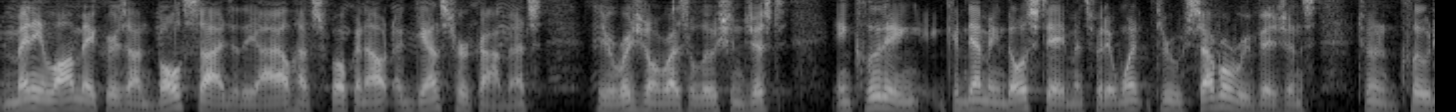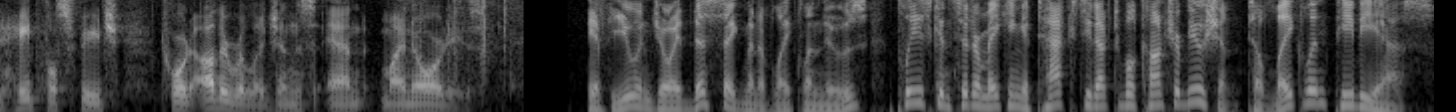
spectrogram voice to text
Many lawmakers on both sides of the aisle have spoken out against her comments. The original resolution just including condemning those statements, but it went through several revisions to include hateful speech toward other religions and minorities. If you enjoyed this segment of Lakeland News, please consider making a tax-deductible contribution to Lakeland PBS.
